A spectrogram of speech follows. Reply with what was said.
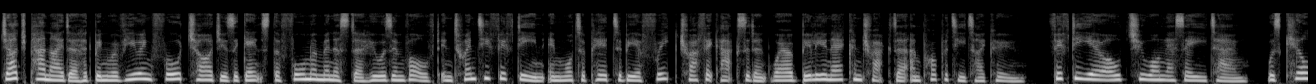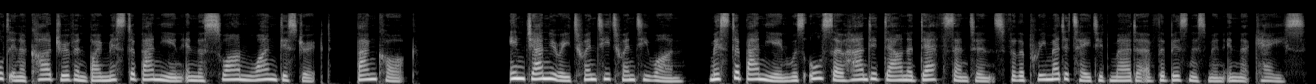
Judge Panida had been reviewing fraud charges against the former minister who was involved in 2015 in what appeared to be a freak traffic accident where a billionaire contractor and property tycoon, 50 year old Chuong Sae Tang, was killed in a car driven by Mr. Banyin in the Suan Wang district, Bangkok. In January 2021, Mr. Banyin was also handed down a death sentence for the premeditated murder of the businessman in that case.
